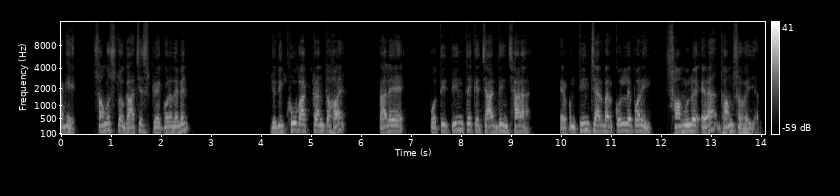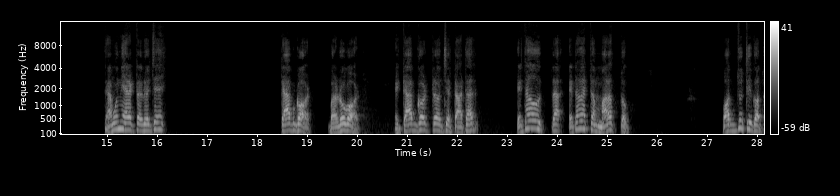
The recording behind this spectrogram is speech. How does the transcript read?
আগে সমস্ত গাছে স্প্রে করে দেবেন। যদি খুব আক্রান্ত হয়, তাহলে প্রতি তিন থেকে চার দিন ছাড়া, এরকম তিন চারবার করলে পরেই সমূলে এরা ধ্বংস হয়ে যাবে। তেমনই আরেকটা রয়েছে, ট্যাপ গড বা রোগড। এই ট্যাপ গডটা হচ্ছে টাটার এটাও এটাও একটা মারাত্মক পদ্ধতিগত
